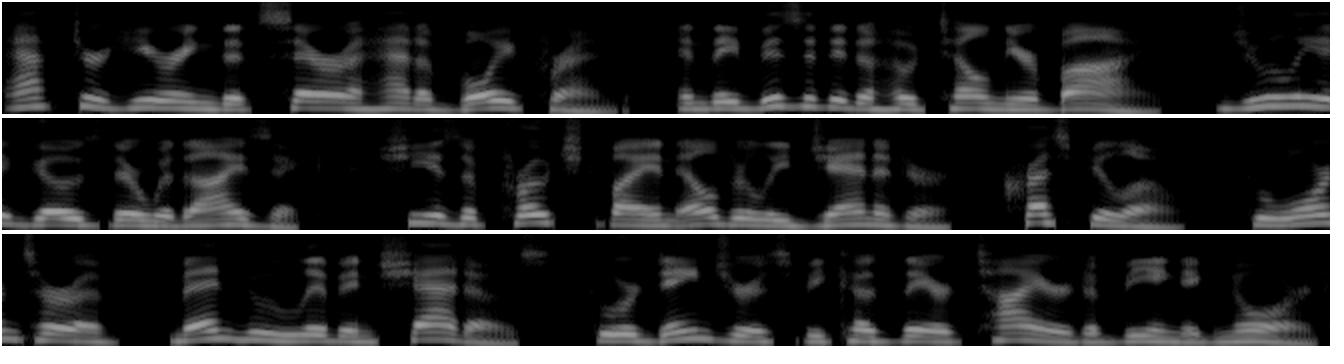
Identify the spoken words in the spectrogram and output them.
After hearing that Sara had a boyfriend, and they visited a hotel nearby, Julia goes there with Isaac. She is approached by an elderly janitor, Créspulo, who warns her of men who live in shadows, who are dangerous because they are tired of being ignored.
